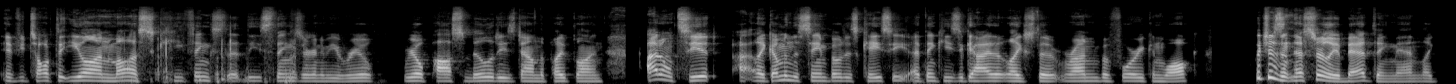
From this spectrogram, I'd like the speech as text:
if you talk to Elon Musk, he thinks that these things are going to be real real possibilities down the pipeline. I don't see it. I, like I'm in the same boat as Casey. I think he's a guy that likes to run before he can walk, which isn't necessarily a bad thing, man. Like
